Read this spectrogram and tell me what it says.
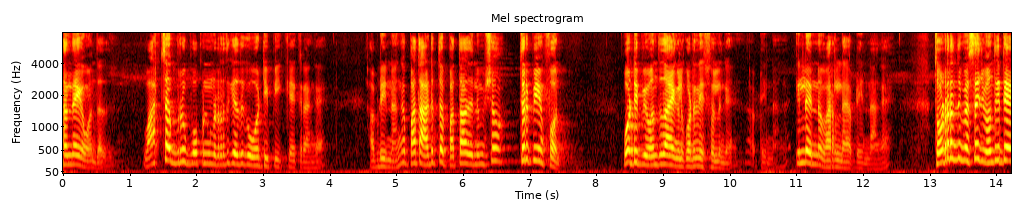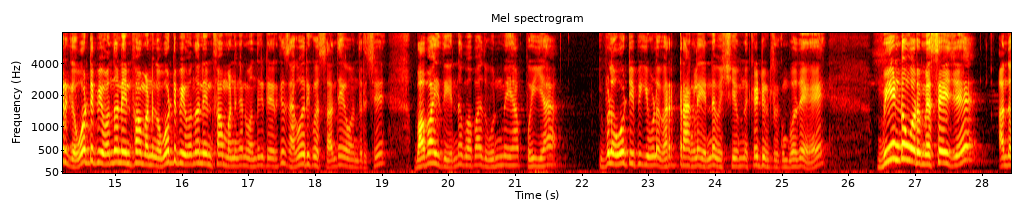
சந்தேகம் வந்தது. வாட்ஸ்அப் குரூப் ஓப்பன் பண்ணுறதுக்கு எதுக்கு ஓடிபி கேட்குறாங்க அப்படின்னாங்க. பார்த்தா அடுத்த பத்தாவது நிமிஷம் திருப்பியும் ஃபோன் ஓடிபி வந்ததா எங்களுக்கு உடனே சொல்லுங்கள் அப்படின்னாங்க. இல்லை இன்னும் வரல அப்படின்னாங்க. தொடர்ந்து மெசேஜ் வந்துக்கிட்டே இருக்குது ஓடிபி வந்தோடனே இன்ஃபார்ம் பண்ணுங்கள் ஓடிபி வந்தோடனே இன்ஃபார்ம் பண்ணுங்கன்னு வந்துக்கிட்டே இருக்குது சகோதரிக்கு ஒரு சந்தேகம் வந்துருச்சு. பாபா இது என்ன பாபா? இது உண்மையா பொய்யா? இவ்வளோ ஓடிபிக்கு இவ்வளோ விரட்டுறாங்களே என்ன விஷயம்னு கேட்டுக்கிட்டு இருக்கும்போதே மீண்டும் ஒரு மெசேஜ் அந்த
